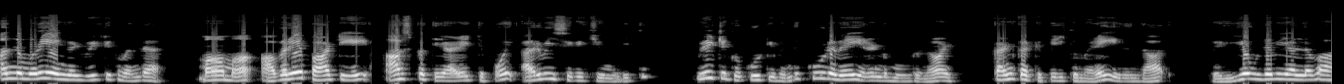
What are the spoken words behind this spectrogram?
அந்த முறை எங்கள் வீட்டுக்கு வந்த மாமா அவரே பாட்டியை ஆஸ்பத்திரி அழைத்து போய் அறுவை சிகிச்சை முடித்து வீட்டுக்கு கூட்டி வந்து கூடவே இரண்டு மூன்று நாள் கண்கட்டு பிரிக்கும் வரை இருந்தார். பெரிய உதவி அல்லவா?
